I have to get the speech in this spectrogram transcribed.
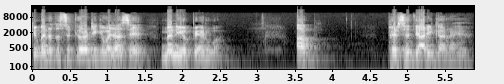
कि मैंने तो सिक्योरिटी की वजह से मैं नहीं अपेयर हुआ। अब फिर से तैयारी कर रहे हैं।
